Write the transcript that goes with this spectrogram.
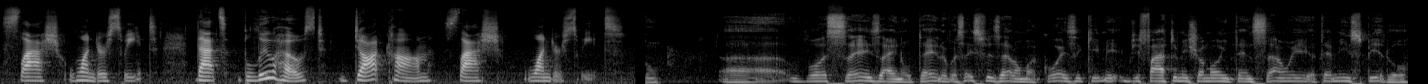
slash Wondersuite. That's bluehost.com slash Wondersuite. Uh, vocês aí no Taylor, vocês fizeram uma coisa que me, de fato me chamou a e até me inspirou.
